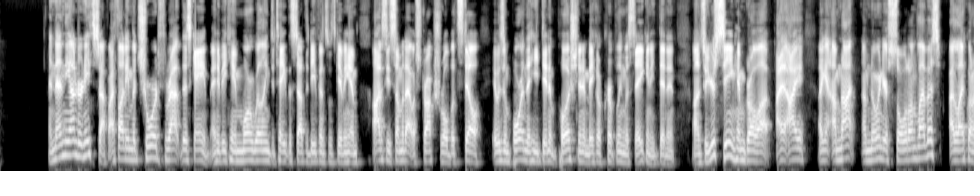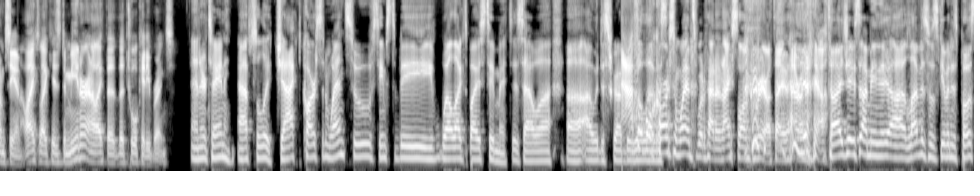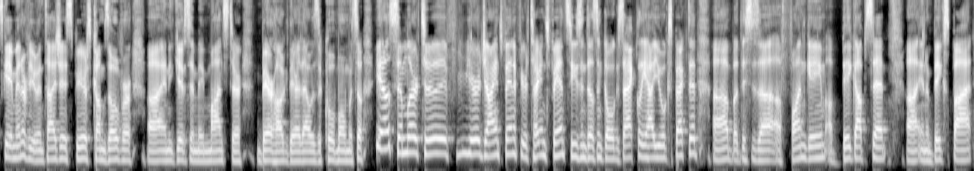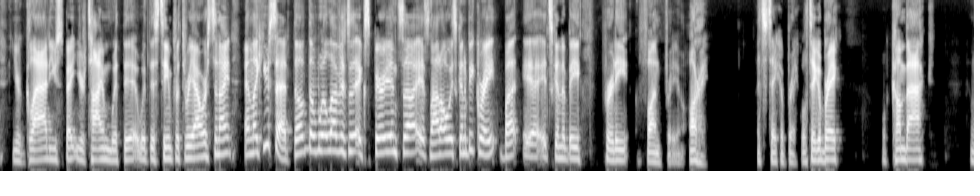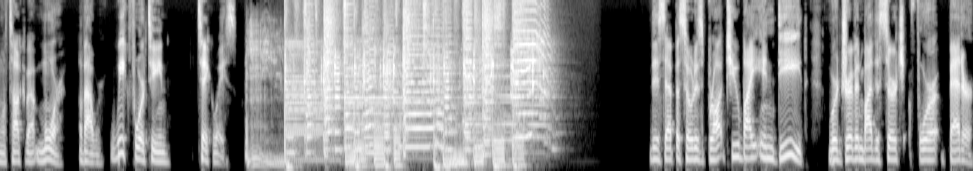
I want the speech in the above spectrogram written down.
and then the underneath stuff. I thought he matured throughout this game and he became more willing to take the stuff the defense was giving him. Obviously, some of that was structural, but still, it was important that he didn't push, didn't make a crippling mistake, and he didn't. And so you're seeing him grow up. I, I again, I'm not, I'm nowhere near sold on Levis. I like what I'm seeing. I like like his demeanor and I like the the toolkit he brings. Entertaining, absolutely. Jacked Carson Wentz, who seems to be well liked by his teammates, is how uh, uh, I would describe the Will Levis. Carson Wentz would have had a nice long career. I'll tell you that right now. Tyjae. I mean, uh, Levis was given his post game interview, and Tyjae. Spears comes over uh, and he gives him a monster bear hug there. That was a cool moment. So, you know, similar to if you're a Giants fan, if you're a Titans fan, season doesn't go exactly how you expected, uh, but this is a, a fun game, a big upset uh, in a big spot. You're glad you spent your time with it with this team for three hours tonight, and like you said, the the Will Levis experience, uh, it's not always going to be great, but it's going to be pretty fun for you. All right, let's take a break. We'll take a break. We'll come back and we'll talk about more of our week 14 takeaways. This episode is brought to you by Indeed. We're driven by the search for better.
